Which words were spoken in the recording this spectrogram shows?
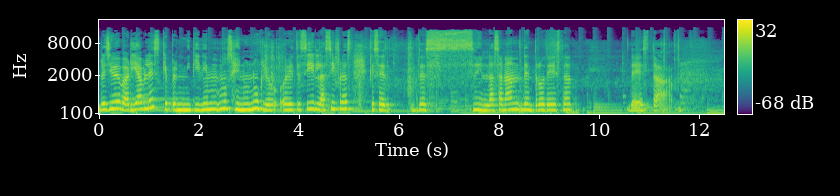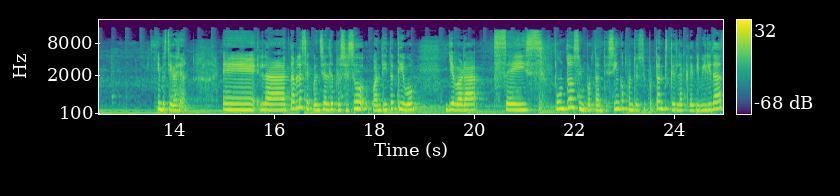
recibe variables que permitiremos en un núcleo, es decir, las cifras que se desenlazarán dentro de esta de esta investigación. Eh, la tabla secuencial de proceso cuantitativo llevará seis puntos importantes, cinco puntos importantes, que es la credibilidad,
